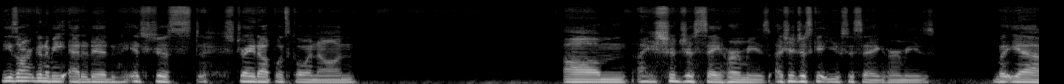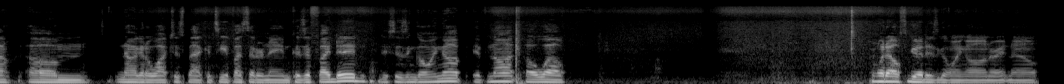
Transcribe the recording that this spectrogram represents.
These aren't going to be edited. It's just straight up what's going on. Um, I should just say Hermes. I should just get used to saying Hermes but yeah, um, now I gotta watch this back and see if I said her name. Because if I did, this isn't going up. If not, oh well. What else good is going on right now?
